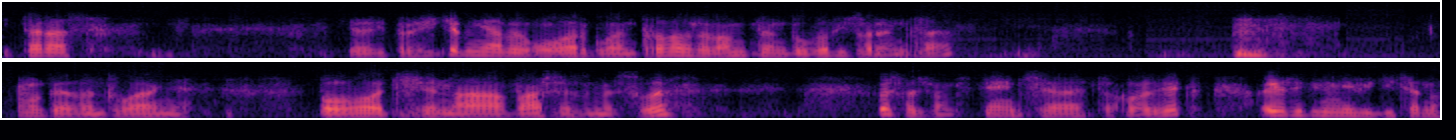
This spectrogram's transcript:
I teraz, jeżeli prosicie mnie, abym uargumentował, że mam ten długopis w ręce, mogę ewentualnie powołać się na wasze zmysły, wysłać wam zdjęcie, cokolwiek, a jeżeli mnie widzicie, no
